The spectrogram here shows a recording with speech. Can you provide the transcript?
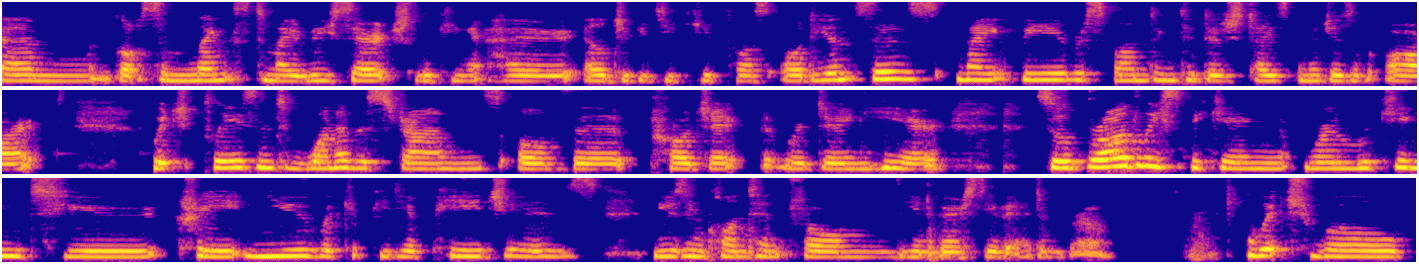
um, got some links to my research looking at how LGBTQ plus audiences might be responding to digitized images of art, which plays into one of the strands of the project that we're doing here. So broadly speaking, we're looking to create new Wikipedia pages using content from the University of Edinburgh, which will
